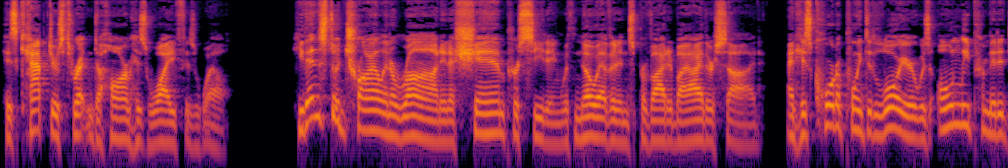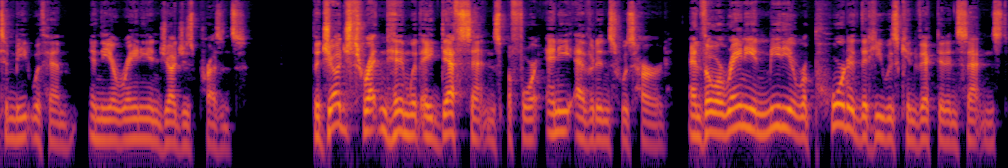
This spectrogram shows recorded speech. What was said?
His captors threatened to harm his wife as well. He then stood trial in Iran in a sham proceeding with no evidence provided by either side, and his court appointed lawyer was only permitted to meet with him in the Iranian judge's presence. The judge threatened him with a death sentence before any evidence was heard. And though Iranian media reported that he was convicted and sentenced,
